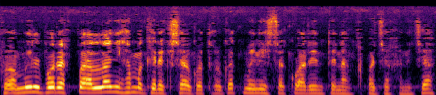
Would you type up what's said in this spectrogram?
familia por ekpalaña jama kireksa cuatro kat ministra cuarentena nicha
